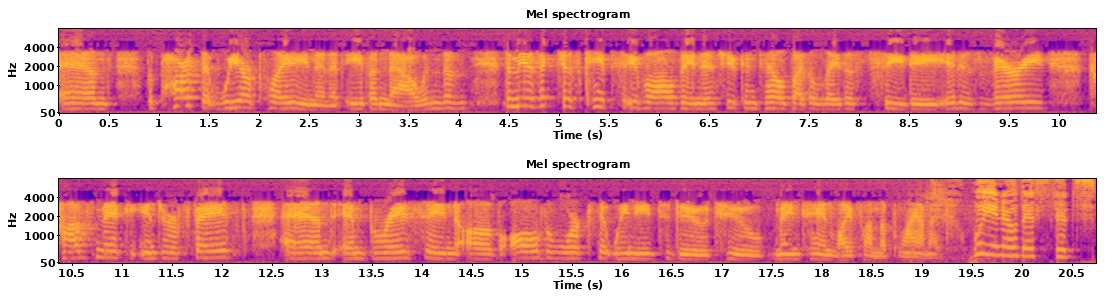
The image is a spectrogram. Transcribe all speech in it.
and the part that we are playing in it even now. And the, the music just keeps evolving as you can tell by the latest CD. It is very cosmic interfaith and embracing of all the work that we need to do to maintain life on the planet. Well, you know that's that's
